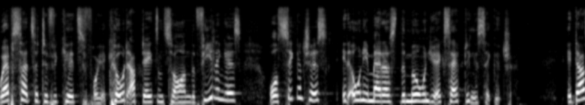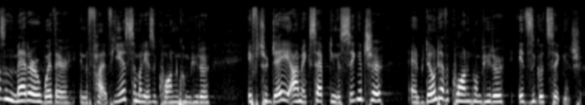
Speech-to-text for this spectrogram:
website certificates, for your code updates and so on, the feeling is, well, signatures, it only matters the moment you're accepting a signature. It doesn't matter whether in five years somebody has a quantum computer. If today I'm accepting a signature and we don't have a quantum computer, it's a good signature.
